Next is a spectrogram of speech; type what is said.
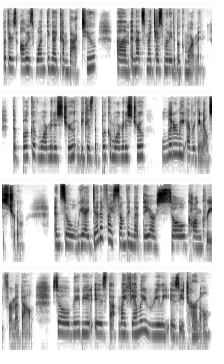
but there's always one thing I come back to, um, and that's my testimony, of the Book of Mormon. The Book of Mormon is true, and because the Book of Mormon is true, literally everything else is true. And so we identify something that they are so concrete firm about. So maybe it is that my family really is eternal.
